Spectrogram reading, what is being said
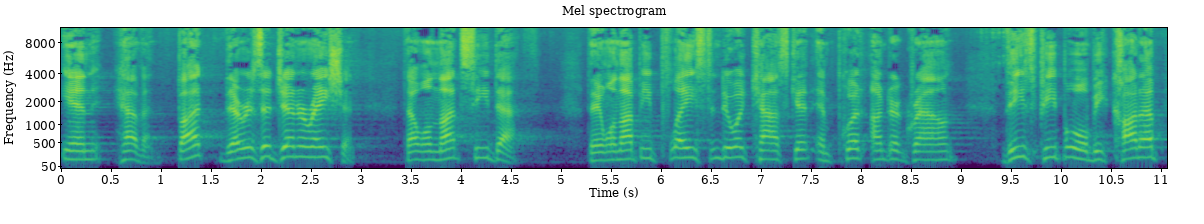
in heaven. But there is a generation that will not see death. They will not be placed into a casket and put underground. These people will be caught up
